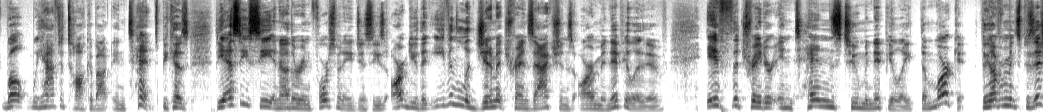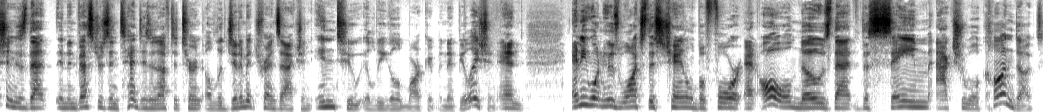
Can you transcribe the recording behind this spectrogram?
Well, we have to talk about intent because the SEC and other enforcement agencies argue that even legitimate transactions are manipulative if the trader intends to manipulate the market. The government's position is that an investor's intent is enough to turn a legitimate transaction into illegal market manipulation. And anyone who's watched this channel before at all knows that the same actual conduct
